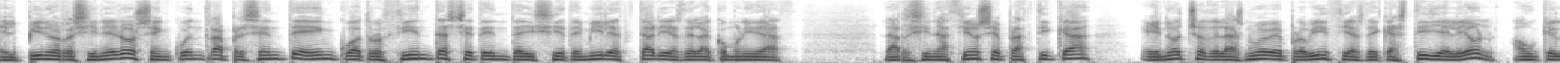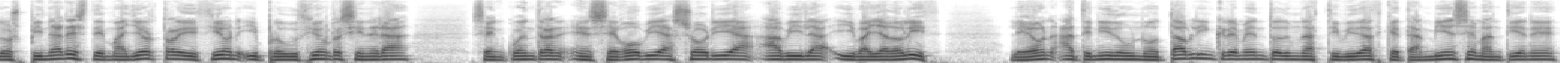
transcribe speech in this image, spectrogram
El pino resinero se encuentra presente en 477.000 hectáreas de la comunidad. La resinación se practica en ocho de las nueve provincias de Castilla y León, aunque los pinares de mayor tradición y producción resinera se encuentran en Segovia, Soria, Ávila y Valladolid. León ha tenido un notable incremento de una actividad que también se mantiene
